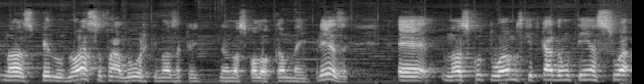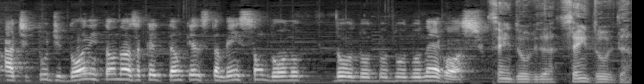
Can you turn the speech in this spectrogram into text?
nós, pelo nosso valor que nós, nós colocamos na empresa, é, nós cultuamos que cada um tem a sua atitude dona, então nós acreditamos que eles também são dono do, do, do, do negócio. Sem dúvida, sem dúvida.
